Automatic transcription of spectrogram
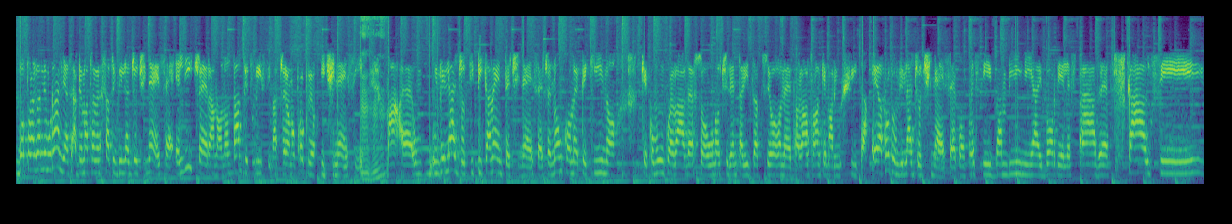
dopo la Grande Muraglia abbiamo attraversato il villaggio cinese e lì c'erano non tanto i turisti ma c'erano proprio i cinesi, Mhm. ma eh, un, un villaggio tipicamente cinese, cioè non come Pechino che comunque va verso un'occidentalizzazione, tra l'altro anche mal riuscita. Era proprio un villaggio cinese con questi bambini ai bordi delle strade, scalzi,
